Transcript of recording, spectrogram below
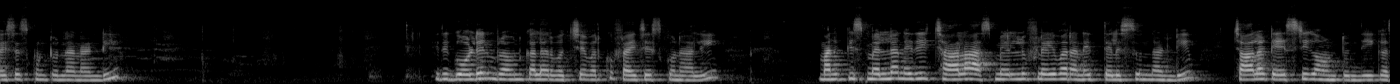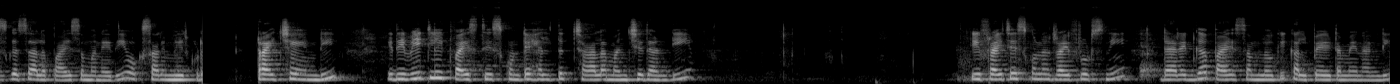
వేసేసుకుంటున్నానండి. ఇది గోల్డెన్ బ్రౌన్ కలర్ వచ్చే వరకు ఫ్రై చేసుకోవాలి మనకి స్మెల్ అనేది చాలా స్మెల్ ఫ్లేవర్ అనేది తెలుస్తుందండి. చాలా టేస్టీగా ఉంటుంది గసగసాల పాయసం అనేది. ఒకసారి మీరు కూడా ట్రై చేయండి. ఇది వీక్లీ ట్వైస్ తీసుకుంటే హెల్త్కి చాలా మంచిదండి. ఈ ఫ్రై చేసుకున్న డ్రై ఫ్రూట్స్ని డైరెక్ట్గా పాయసంలోకి కలిపేయటమేనండి.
